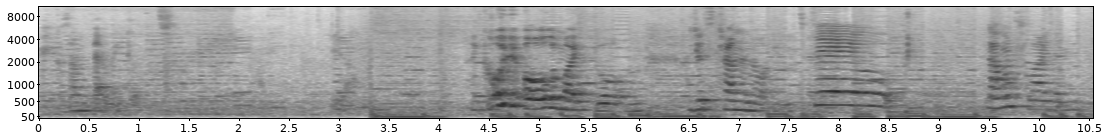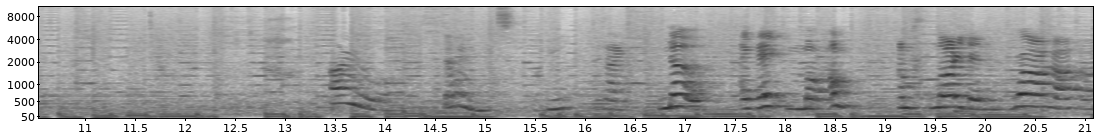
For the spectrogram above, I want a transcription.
Because I'm very all on my thumb. I'm just trying to not eat it. So, that one's sliding. Oh, like, no, I hate mom. I'm sliding. Wah.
